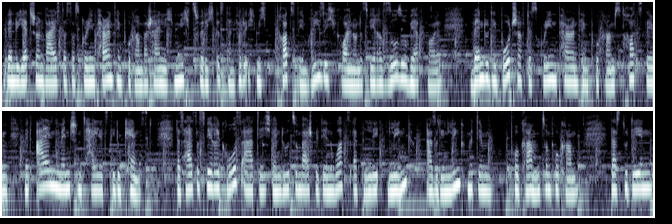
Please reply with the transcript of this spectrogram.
wenn du jetzt schon weißt, dass das Green Parenting Programm wahrscheinlich nichts für dich ist, dann würde ich mich trotzdem riesig freuen und es wäre so, so wertvoll, wenn du die Botschaft des Green Parenting Programms trotzdem mit allen Menschen teilst, die du kennst. Das heißt, es wäre großartig, wenn du zum Beispiel den WhatsApp-Link, also den Link mit dem Programm zum Programm, dass du den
